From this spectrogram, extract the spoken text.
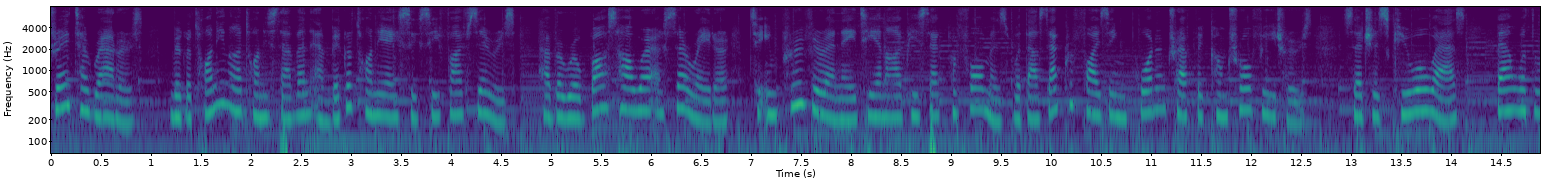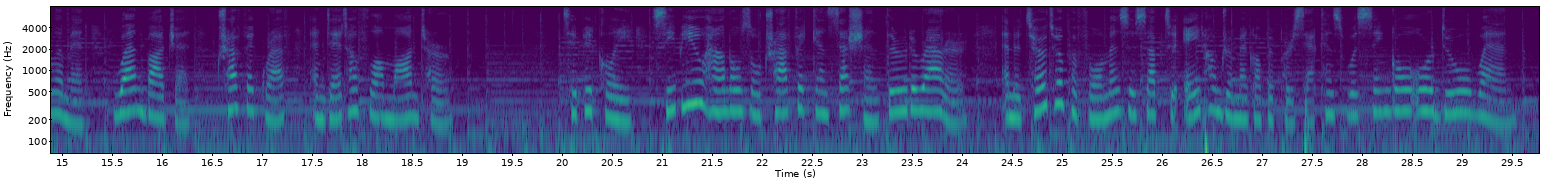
DrayTek routers, Vigor 2927 and Vigor 2865 series have a robust hardware accelerator to improve your NAT and IPsec performance without sacrificing important traffic control features such as QoS, bandwidth limit, WAN budget, traffic graph, and data flow monitor. Typically, CPU handles all traffic and session through the router, and the total performance is up to 800 megabit per second with single or dual WAN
